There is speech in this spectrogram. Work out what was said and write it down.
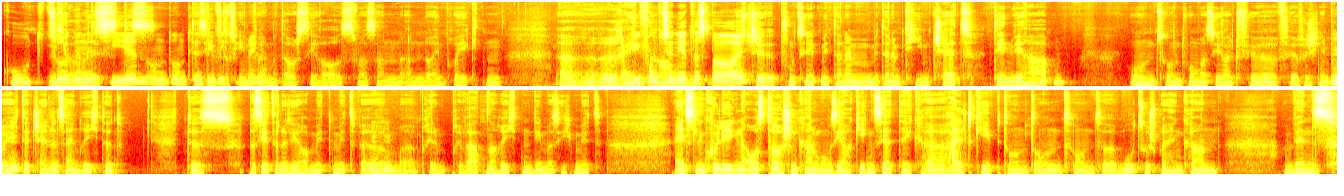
gut zu Ja, organisieren das, das, und, und das hilft auf jeden Fall. Man tauscht sich aus, was an, an neuen Projekten äh, reinkommt. Wie funktioniert das bei euch? Das funktioniert mit einem, mit einem Team-Chat, den wir haben und, und wo man sich halt für, für verschiedene Mhm. Projekte Channels einrichtet. Das passiert dann natürlich auch mit, mit Mhm. ähm, äh, Pri Privatnachrichten, die man sich mit einzelnen Kollegen austauschen kann, wo man sich auch gegenseitig äh, Halt gibt und, und, und äh, Mut zusprechen kann, wenn es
